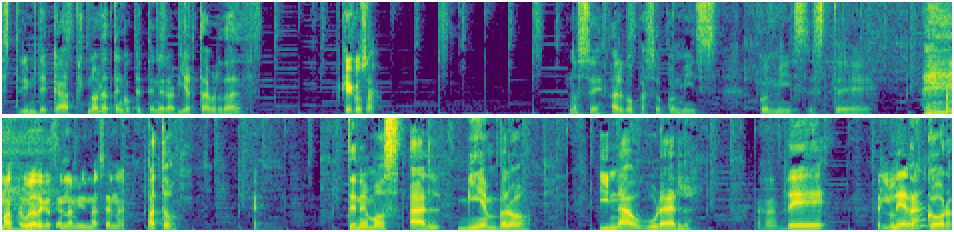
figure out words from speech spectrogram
Stream Deck app. No la tengo que tener abierta, ¿verdad? ¿Qué cosa? No sé, algo pasó con mis. Con mis. Este. Estoy más segura de que está en la misma escena. Pato. Tenemos al miembro inaugural Ajá. de ¿El Ultra? Nerdcore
